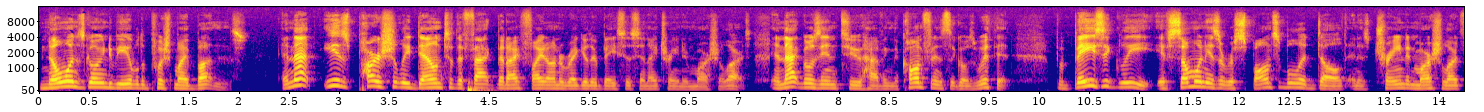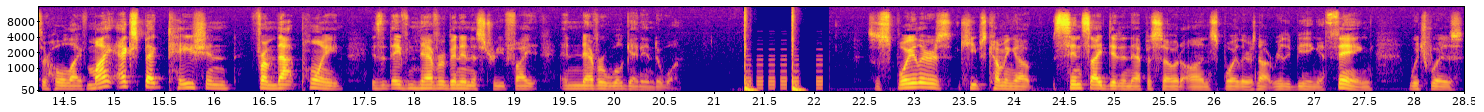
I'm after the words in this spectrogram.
No one's going to be able to push my buttons. And that is partially down to the fact that I fight on a regular basis and I train in martial arts. And that goes into having the confidence that goes with it. But basically, if someone is a responsible adult and has trained in martial arts their whole life, my expectation from that point is that they've never been in a street fight and never will get into one. So spoilers keeps coming up since I did an episode on spoilers not really being a thing, which was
